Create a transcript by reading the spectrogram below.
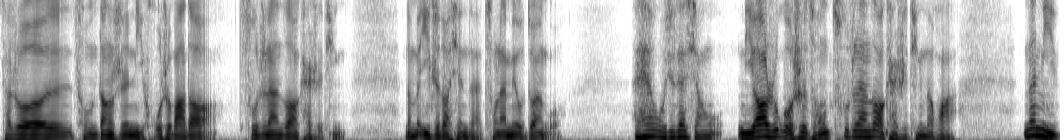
他说从当时你胡说八道、粗制滥造开始听，那么一直到现在从来没有断过。哎，我就在想，你要如果是从粗制滥造开始听的话，那你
